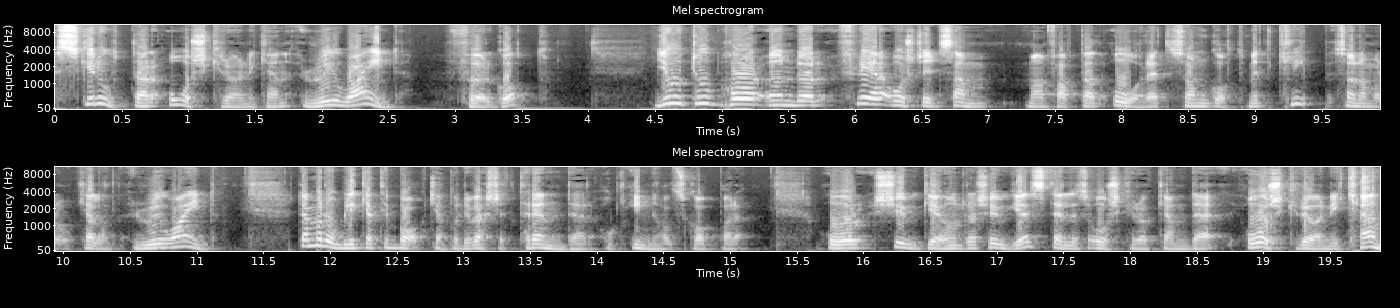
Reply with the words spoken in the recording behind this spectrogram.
skrotar årskrönikan Rewind för gott. Youtube har under flera års tid sammanfattat året som gått med ett klipp som de har kallat Rewind. Där man då blickar tillbaka på diverse trender och innehållsskapare. År 2020 ställdes årskrönikan, där, årskrönikan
